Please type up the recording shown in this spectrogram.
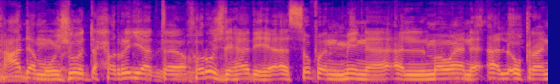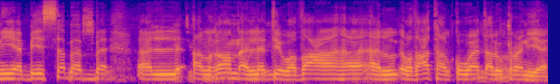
عدم وجود حرية خروج لهذه السفن من الموانئ الأوكرانية بسبب الألغام التي وضعها وضعتها القوات الأوكرانية.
